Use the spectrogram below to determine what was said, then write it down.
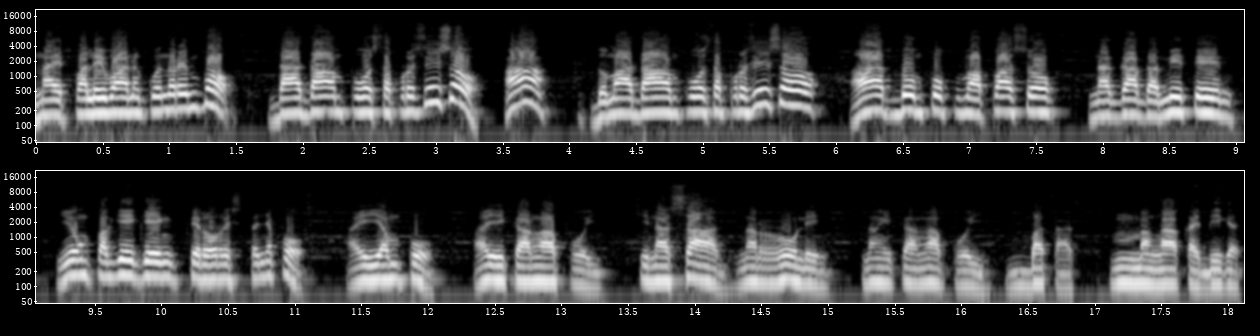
naipaliwanag ko na rin po, dadaan po sa proseso. Ha? Dumadaan po sa proseso at doon po pumapasok na gagamitin yung pagiging terorista niya po. Ay yan po, ay ika nga po'y sinasad na ruling ng ika nga po'y batas, mga kaibigan.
